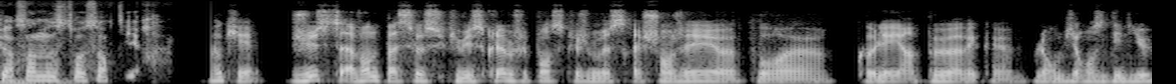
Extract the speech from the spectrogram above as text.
Personne n'ose trop sortir. Ok. Juste avant de passer au Succubus Club, je pense que je me serais changé euh, pour euh, coller un peu avec euh, l'ambiance des lieux.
